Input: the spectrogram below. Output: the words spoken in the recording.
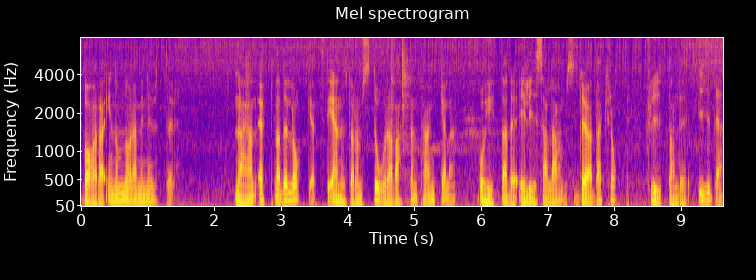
bara inom några minuter. När han öppnade locket till en av de stora vattentankarna och hittade Elisa Lams döda kropp flytande i den.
